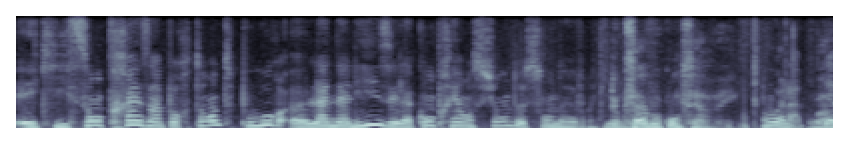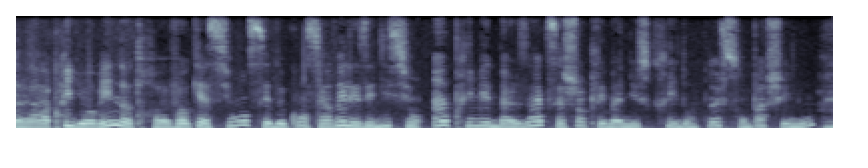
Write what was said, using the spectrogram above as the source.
et qui sont très importantes pour euh, l'analyse et la compréhension de son œuvre. Donc ça, vous conservez. Voilà. a priori, notre vocation, c'est de conserver les éditions imprimées de Balzac, sachant que les manuscrits donc, ne sont pas chez nous. Mhm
